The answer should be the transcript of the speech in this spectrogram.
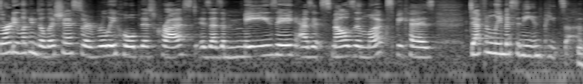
it's already looking delicious, so I really hope this crust is as amazing as it smells and looks because definitely missing eating pizza.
